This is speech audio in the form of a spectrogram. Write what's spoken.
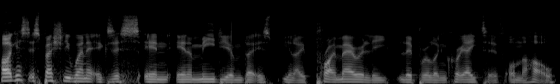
oh, I guess especially when it exists in in a medium that is you know primarily liberal and creative on the whole.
